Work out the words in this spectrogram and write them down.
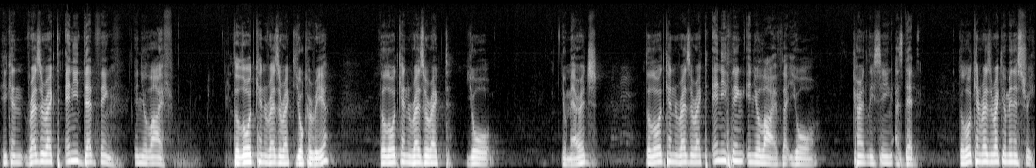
He can resurrect any dead thing in your life. The Lord can resurrect your career the Lord can resurrect your, your marriage. The Lord can resurrect anything in your life that you're currently seeing as dead. The Lord can resurrect your ministry.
